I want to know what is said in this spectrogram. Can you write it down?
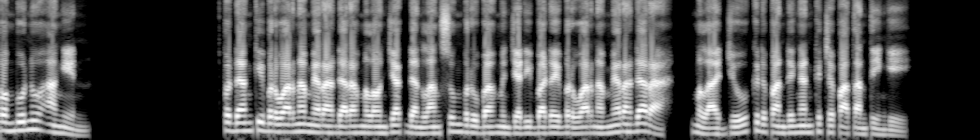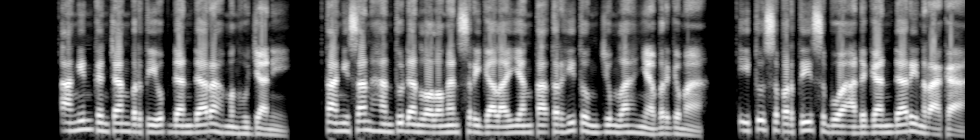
Pembunuh angin. Pedang ki berwarna merah darah melonjak dan langsung berubah menjadi badai berwarna merah darah, melaju ke depan dengan kecepatan tinggi. Angin kencang bertiup dan darah menghujani. Tangisan hantu dan lolongan serigala yang tak terhitung jumlahnya bergema. Itu seperti sebuah adegan dari neraka.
